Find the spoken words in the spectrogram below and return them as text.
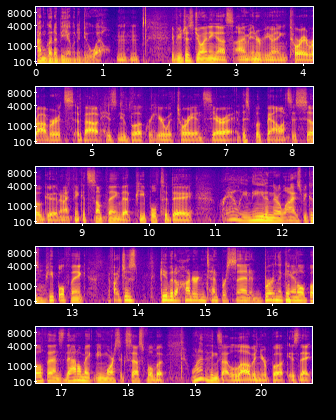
I'm going to be able to do well. Mm-hmm. If you're just joining us, I'm interviewing Touré Roberts about his new book. We're here with Touré and Sarah, and this book, Balance, is so good. And I think it's something that people today really need in their lives because mm. people think if I just give it 110% and burn the candle at both ends, that'll make me more successful. But one of the things I love in your book is that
